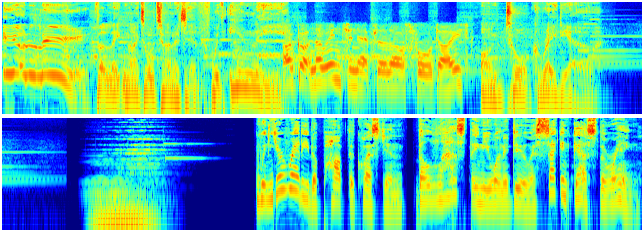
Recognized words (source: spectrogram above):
Iain Lee. The late night alternative with Iain Lee I've got no internet for the last four days. on Talk Radio. When you're ready to pop the question, the last thing you want to do is second guess the ring.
